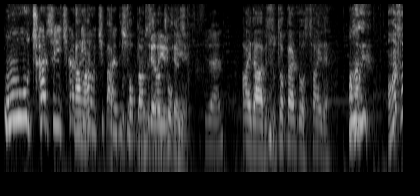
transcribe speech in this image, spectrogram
Oo çıkar şeyi çıkar. Neydi Tamam. o çip Bak bu kardeşim? toplandı şu an çok yani. iyi. Güzel. Haydi abi stoper dost haydi. Aha. Uy. Aha sağ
